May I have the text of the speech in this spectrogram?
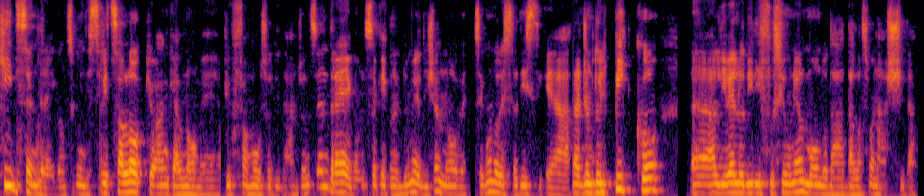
Kids and Dragons, quindi strizza all'occhio anche al nome più famoso di Dungeons and Dragons, che nel 2019, secondo le statistiche, ha raggiunto il picco eh, a livello di diffusione al mondo da, dalla sua nascita.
